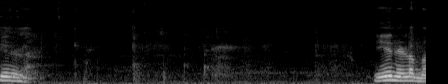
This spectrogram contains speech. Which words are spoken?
ಏನು ಹೇಳ ಏನು ಹೇಳಮ್ಮ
